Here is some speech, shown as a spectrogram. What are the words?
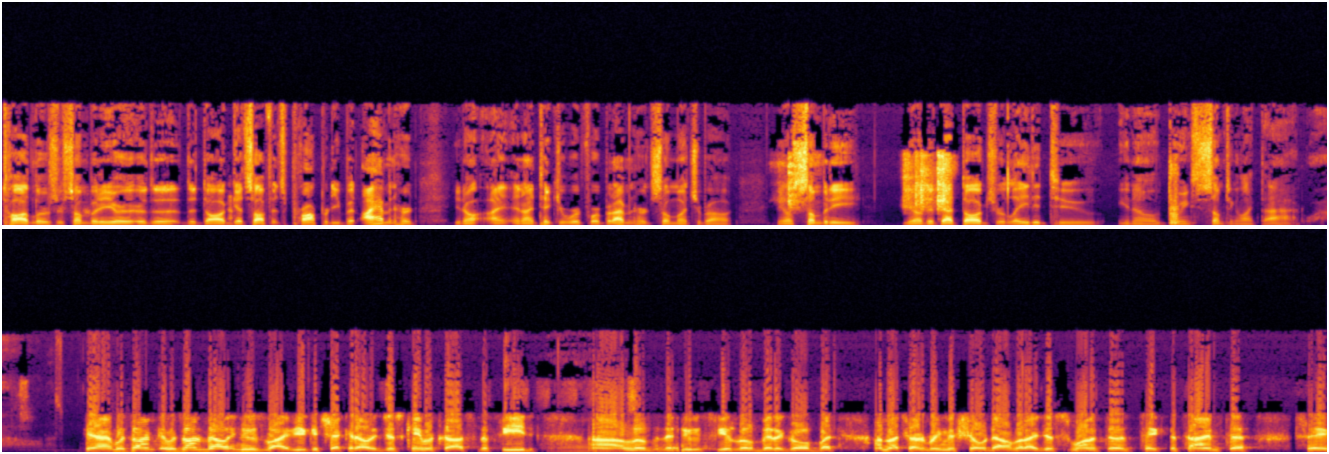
toddlers or somebody or, or the the dog gets off its property, but I haven't heard. You know, I and I take your word for it, but I haven't heard so much about you know somebody you know that that dog's related to you know doing something like that. Wow. Yeah, it was on it was on Valley News Live. You could check it out. It just came across the feed uh, a little bit, the news feed a little bit ago. But I'm not trying to bring the show down, but I just wanted to take the time to say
